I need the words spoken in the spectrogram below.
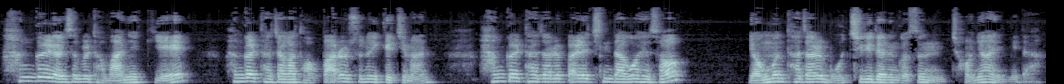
한글 연습을 더 많이 했기에 한글 타자가 더 빠를 수는 있겠지만 한글 타자를 빨리 친다고 해서 영문 타자를 못 치게 되는 것은 전혀 아닙니다.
